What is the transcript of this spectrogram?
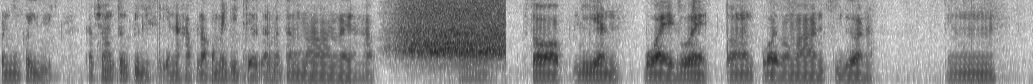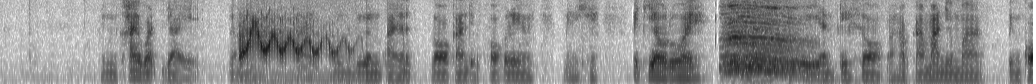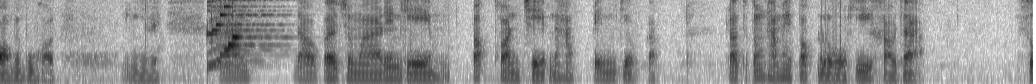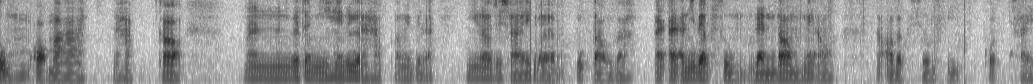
วันนี้ก็อยู่กับช่องต้นปีสีนะครับ เราก็ไม่ได้เจอกันมาตั้งนานเลยนะครับก็สอบเรียนป่วยด้วย ตอนนั้นป่วยประมาณกี่เดือนอะเป็น เป็นไข้หวัดใหญ่ล้วมันไข้หนึ่งเดือนไปแล้วรอการเจ็บคอก็เลยไม่ไม่ได้แค่ไปเที่ยวด้วยติดเรียนติดสอบนะครับ การบ้านเยอะมากเป็นกองเป็นภูเขาอย่างนี้เลยนั้น เราก็จะมาเล่นเกม Popcorn Shape นะครับ เป็นเกี่ยวกับ เราจะต้องทำให้ป๊อกโลที่เขาจะสุ่มออกมานะครับ ก็มันก็จะมีให้เลือกนะครับ ก็ไม่เป็นไร นี่เราจะใช้แบบลูกเต๋าก็อันอันอันนี้แบบสุ่มแรนดอมไม่เอา เราเอาแบบเซลฟี่กดใช้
